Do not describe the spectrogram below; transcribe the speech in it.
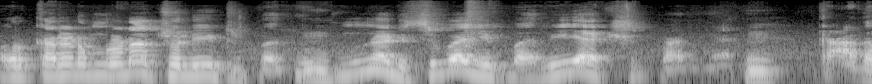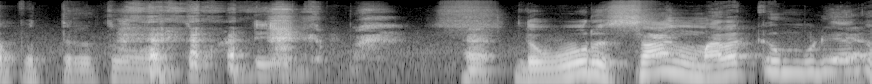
அவர் கரடமுடா சொல்லிட்டு இருப்பார். முன்னாடி சிவாஜி பார் ரியாக்ஷன் பாருங்க. காதை புத்திரத்தும் இந்த ஒரு சாங் மறக்க முடியாத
